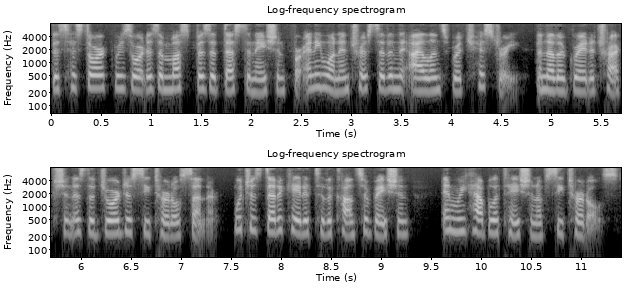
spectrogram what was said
This historic resort is a must-visit destination for anyone interested in the island's rich history. Another great attraction is the Georgia Sea Turtle Center, which is dedicated to the conservation and rehabilitation of sea turtles.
